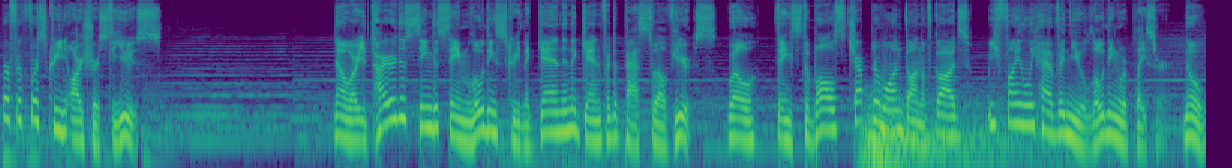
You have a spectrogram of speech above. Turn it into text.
perfect for screen archers to use. Now, are you tired of seeing the same loading screen again and again for the past 12 years? Well, thanks to Balls Chapter 1 Dawn of Gods, we finally have a new loading replacer. No,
